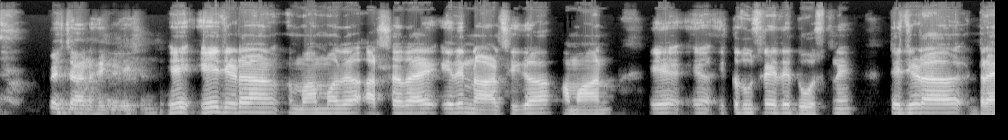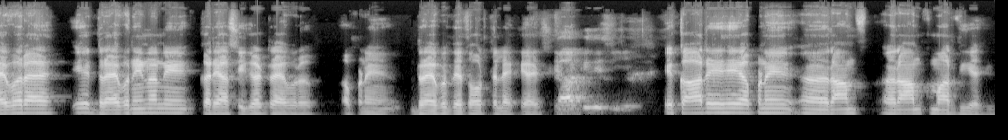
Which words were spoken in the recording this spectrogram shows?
ਹੈਗੀ ਹੈ? ਇਹ ਇਹ ਜਿਹੜਾ ਮੁਹੰਮਦ ਅਰਸ਼ਦ ਹੈ ਇਹਦੇ ਨਾਲ ਸੀਗਾ ਅਮਾਨ। ਇਹ ਇੱਕ ਦੂਸਰੇ ਦੇ ਦੋਸਤ ਨੇ ਤੇ ਜਿਹੜਾ ਡਰਾਈਵਰ ਹੈ ਇਹ ਡਰਾਈਵਰ ਇਹਨਾਂ ਨੇ ਕਰਿਆ ਸੀਗਾ ਡਰਾਈਵਰ ਆਪਣੇ ਡਰਾਈਵਰ ਦੇ ਤੌਰ ਤੇ ਲੈ ਕੇ ਆਏ ਸੀ। ਕਾਰ ਕਿਹਦੀ ਸੀ ਇਹ? ਕਾਰ ਇਹ ਆਪਣੇ ਰਾਮ ਰਾਮ ਕੁਮਾਰ ਦੀ ਹੈ ਜੀ।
